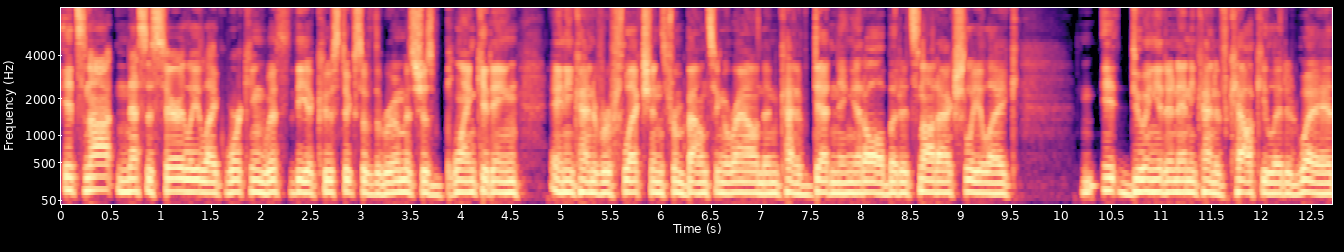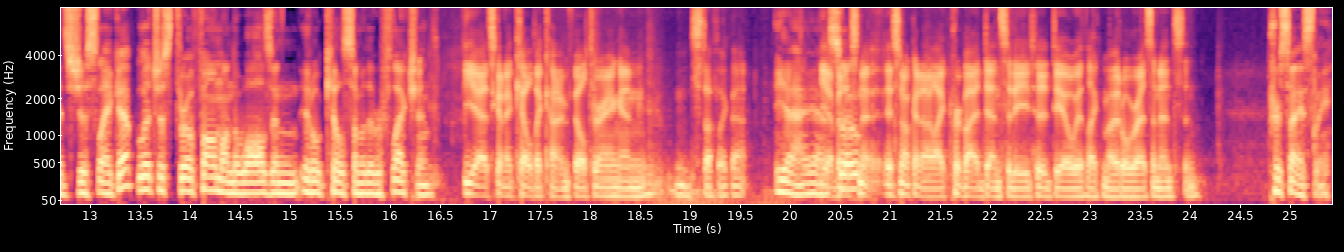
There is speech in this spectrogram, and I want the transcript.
it's not necessarily like working with the acoustics of the room. It's just blanketing any kind of reflections from bouncing around and kind of deadening it all, but it's not actually like it, doing it in any kind of calculated way. It's just like, oh, let's just throw foam on the walls and it'll kill some of the reflections. Yeah, it's going to kill the comb filtering and, stuff like that. Yeah, yeah. Yeah, so, but it's not it's not going to like provide density to deal with like modal resonance and Precisely.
